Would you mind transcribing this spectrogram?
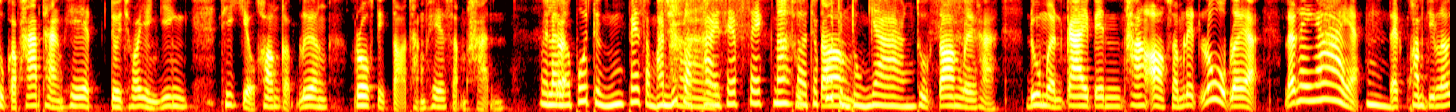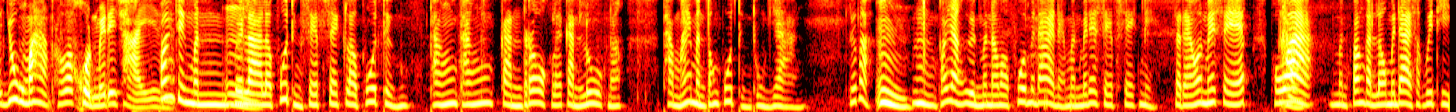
สุขภาพทางเพศ โดยเฉพาะอย่างยิ่งที่เกี่ยวข้องกับเรื่องโรคติดต่อทางเพศสัมพันธ์ เวลาเราพูดถึงเพศสัมพันธ์ที่ใช่ปลอดภัย safe sex นะถูกเราจะพูดต้องถึงถุงยาง ถูกต้องเลยค่ะ ดูเหมือนกลายเป็นทางออกสำเร็จรูปเลยอะแล้วง่ายๆอะอืมแต่ความจริงแล้วยุ่งมาก เพราะว่าคนไม่ได้ใช้เพราะจริงๆมันอืมเวลาเราพูดถึง safe sex เราพูดถึงทั้งทั้งการโรคและการลูกเนาะทำให้มันต้องพูดถึงถุงยาง หรือเปล่าอืมอืมเพราะอย่างอื่นมันเอามาพูดไม่ได้เนี่ยมันไม่ได้ safe sex นี่แสดงว่ามันไม่ safe เพราะค่ะว่ามันป้องกันโรคไม่ได้สักวิธี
